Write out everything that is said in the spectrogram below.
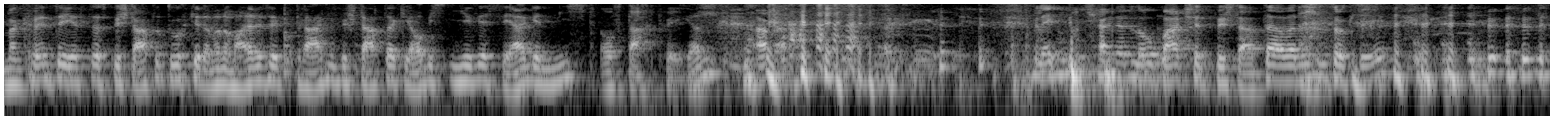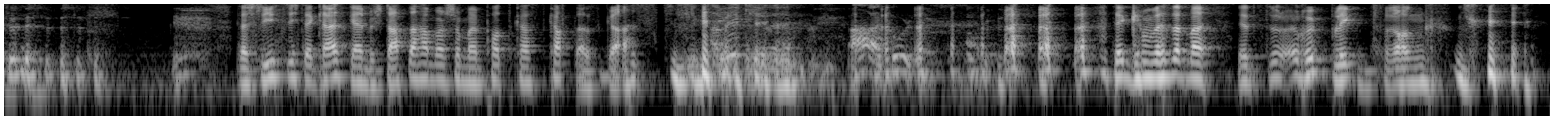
man könnte jetzt als Bestatter durchgehen, aber normalerweise tragen Bestatter, glaube ich, ihre Särge nicht auf Dachträgern. Vielleicht bin ich halt ein Low-Budget-Bestatter, aber das ist okay. Da schließt sich der Kreis. Gern Bestatter haben wir schon beim Podcast gehabt als Gast. Ah, wirklich? Ah, cool. Den können wir es halt mal jetzt rückblickend fragen.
